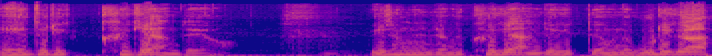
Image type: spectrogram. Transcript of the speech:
애들이 그게 안 돼요. 미성년자는 그게 안 되기 때문에 우리가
